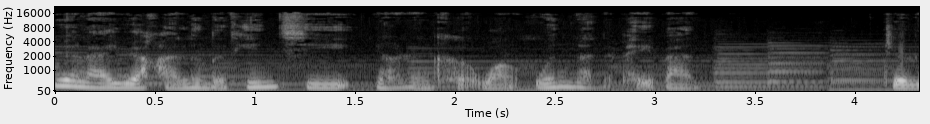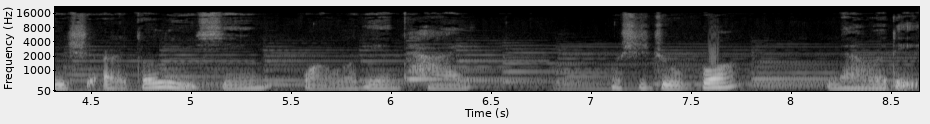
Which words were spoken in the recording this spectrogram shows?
越来越寒冷的天气让人渴望温暖的陪伴。这里是耳朵旅行网络电台，我是主播 Melody。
